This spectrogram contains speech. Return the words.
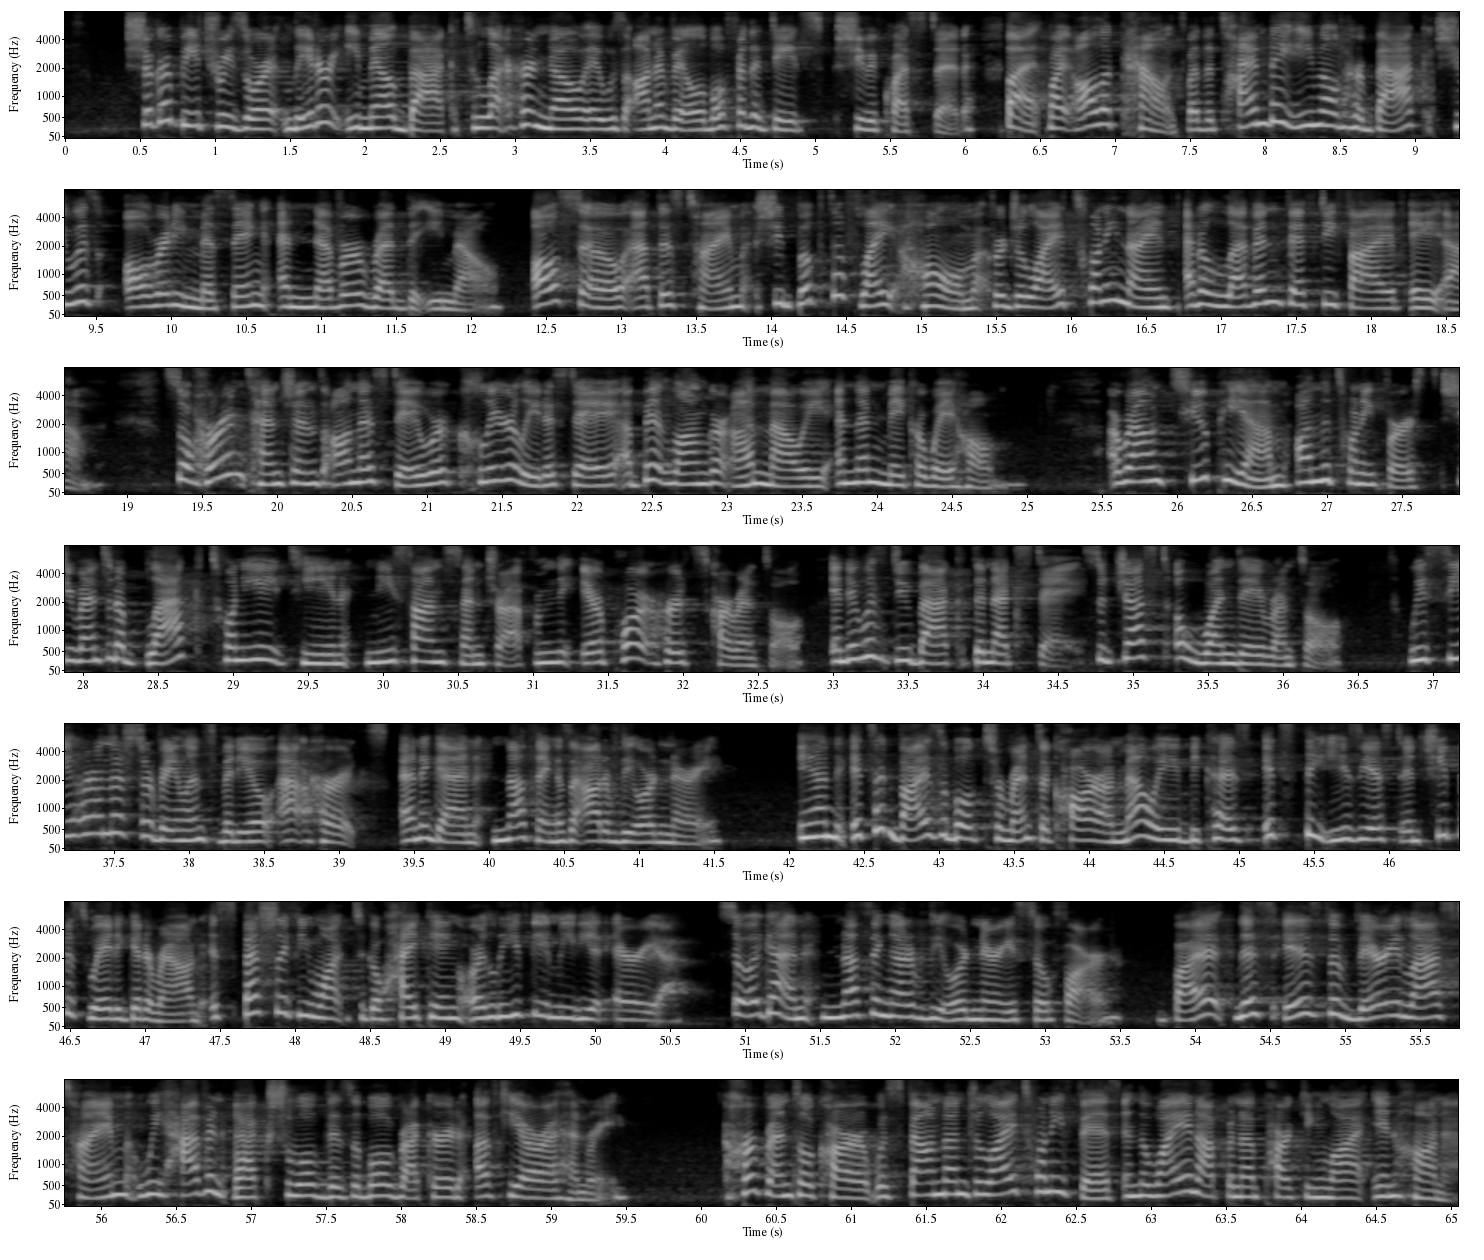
Sugar Beach Resort later emailed back to let her know it was unavailable for the dates she requested. But by all accounts, by the time they emailed her back, she was already missing and never read the email. Also, at this time, she booked a flight home for July 29th at 11:55 a.m. So her intentions on this day were clearly to stay a bit longer on Maui and then make her way home. Around 2 p.m. on the 21st, she rented a black 2018 Nissan Sentra from the airport Hertz car rental, and it was due back the next day. So just a one day rental. We see her in the surveillance video at Hertz, and again, nothing is out of the ordinary. And it's advisable to rent a car on Maui because it's the easiest and cheapest way to get around, especially if you want to go hiking or leave the immediate area. So, again, nothing out of the ordinary so far. But this is the very last time we have an actual visible record of Khiara Henry. Her rental car was found on July 25th in the Waianapanapa parking lot in Hana,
